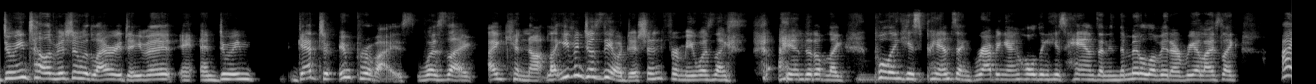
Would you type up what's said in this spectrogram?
doing television with Larry David and, and doing get to improvise was like I cannot like even just the audition for me was like I ended up like mm. pulling his pants and grabbing and holding his hands and in the middle of it I realized like I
